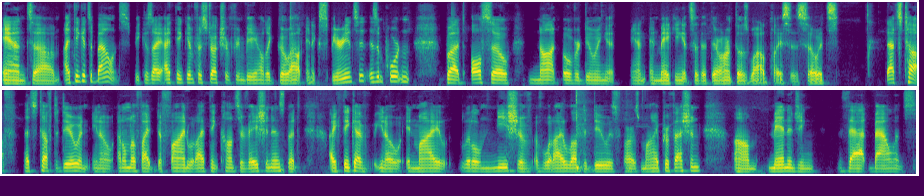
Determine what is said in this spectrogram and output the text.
And um, I think it's a balance because I, I, think infrastructure from being able to go out and experience it is important, but also not overdoing it and, and making it so that there aren't those wild places. So it's that's tough. That's tough to do. And you know, I don't know if I defined what I think conservation is, but I think I've you know in my little niche of of what I love to do as far as my profession, um, managing that balance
